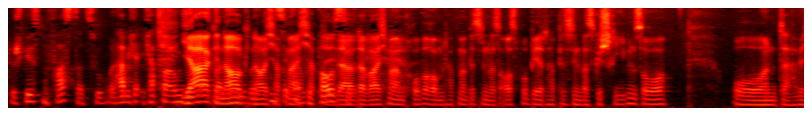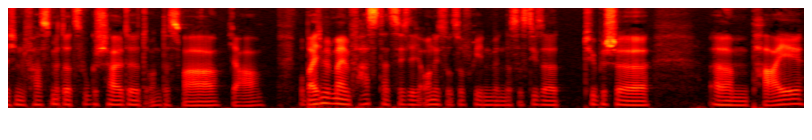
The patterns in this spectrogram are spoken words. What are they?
Du spielst ein Fass dazu. Oder habe ich, ich habe mal irgendwie Ja, genau, genau. Ich habe mal, ich Instagram hab, da, da war ich mal im Proberaum und habe mal ein bisschen was ausprobiert, habe ein bisschen was geschrieben so. Und da habe ich ein Fass mit dazu geschaltet und das war, ja, wobei ich mit meinem Fass tatsächlich auch nicht so zufrieden bin. Das ist dieser typische ähm, Pi,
